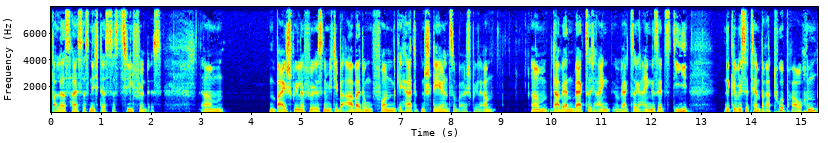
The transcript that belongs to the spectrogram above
ballerst, heißt das nicht, dass das zielführend ist. Ähm, ein Beispiel dafür ist nämlich die Bearbeitung von gehärteten Stählen zum Beispiel. Ja. Ähm, da werden Werkzeug ein, Werkzeuge eingesetzt, die eine gewisse Temperatur brauchen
